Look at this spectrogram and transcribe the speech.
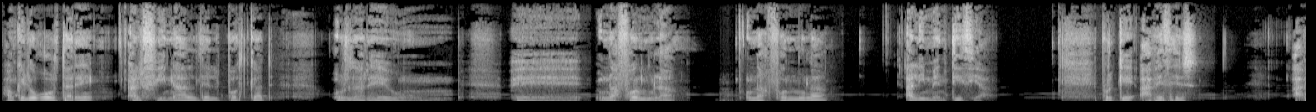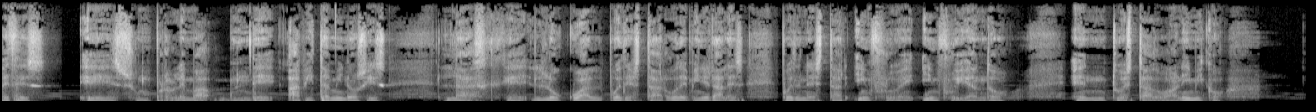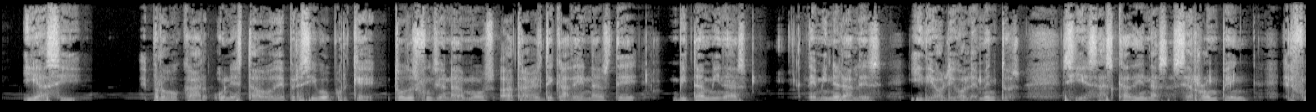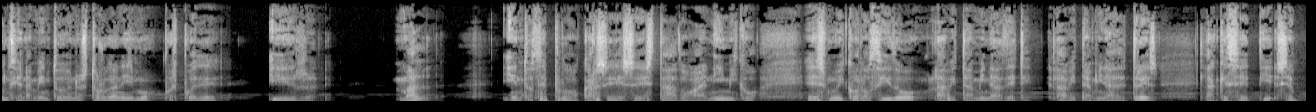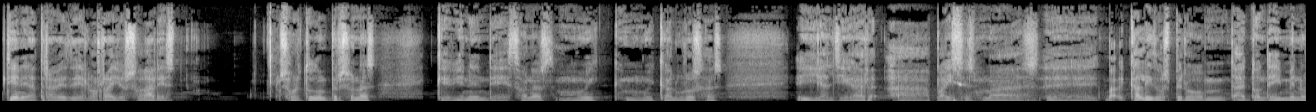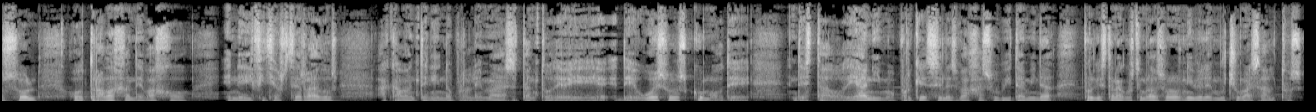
aunque luego os daré, al final del podcast, os daré eh, una fórmula, una fórmula alimenticia. Porque a veces, a veces es un problema de avitaminosis, las que, lo cual puede estar, o de minerales, pueden estar influyendo en tu estado anímico. Y así provocar un estado depresivo porque todos funcionamos a través de cadenas de vitaminas, de minerales y de oligoelementos. Si esas cadenas se rompen, el funcionamiento de nuestro organismo pues puede ir mal y entonces provocarse ese estado anímico. Es muy conocido la vitamina D, la vitamina D3, la que se, se obtiene a través de los rayos solares, sobre todo en personas que vienen de zonas muy, muy calurosas y al llegar a países más eh, cálidos, pero mm, donde hay menos sol o trabajan debajo en edificios cerrados, acaban teniendo problemas tanto de, de huesos como de, de, estado de ánimo, porque se les baja su vitamina, porque están acostumbrados a unos niveles mucho más altos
